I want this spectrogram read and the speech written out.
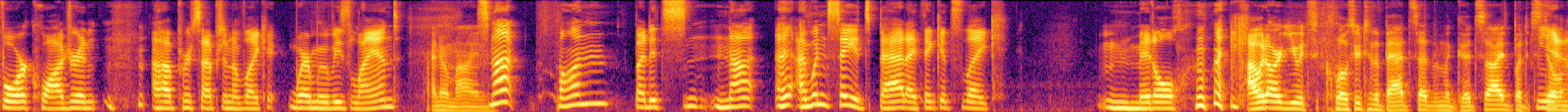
four quadrant uh, perception of like where movies land. I know mine. It's not fun, but it's not. I, I wouldn't say it's bad. I think it's like middle. like I would argue it's closer to the bad side than the good side, but it's still Yeah.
